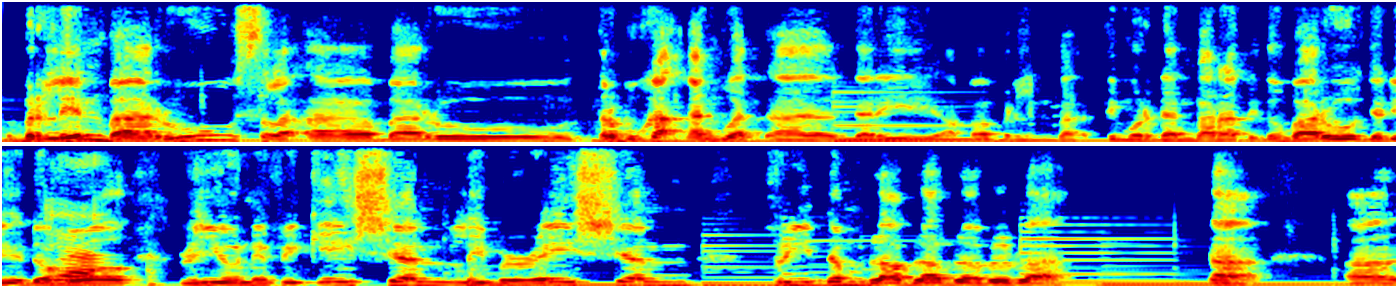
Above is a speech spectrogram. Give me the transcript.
Berlin baru uh, baru terbuka kan buat uh, dari apa Berlin Timur dan Barat itu baru jadi the Ya. whole reunification, liberation, freedom, bla bla bla bla bla. Nah, uh,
